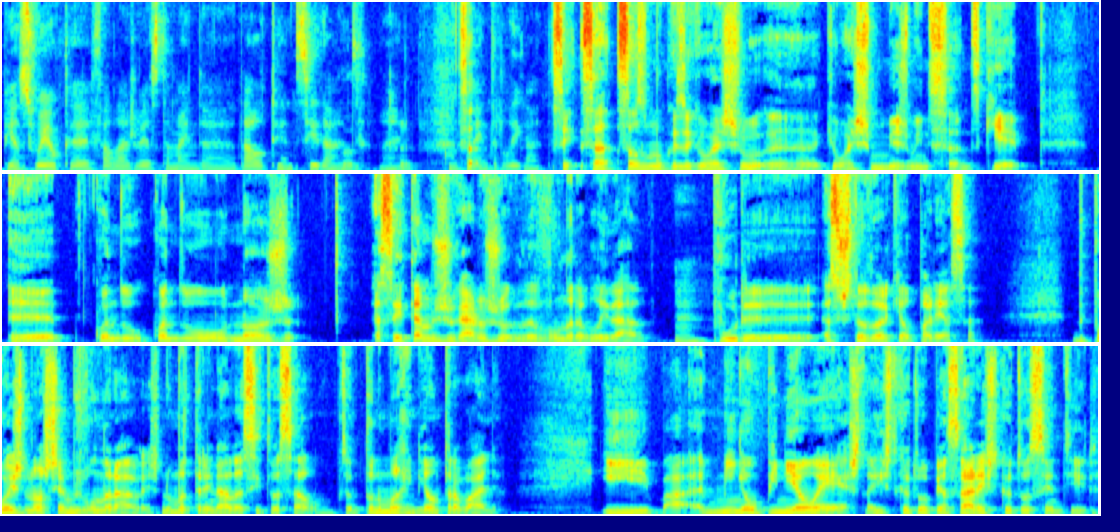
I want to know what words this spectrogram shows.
penso eu, que fala às vezes também da, da autenticidade, não é? como está interligado. Sim, sa- sabes uma coisa que eu acho, eh, que eu acho mesmo interessante, que é quando, quando nós aceitamos jogar o jogo da vulnerabilidade, por eh, assustador que ele pareça, depois de nós sermos vulneráveis numa treinada situação, por exemplo, estou numa reunião de trabalho e pá, a minha opinião é esta, é isto que eu estou a pensar, é isto que eu estou a sentir.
